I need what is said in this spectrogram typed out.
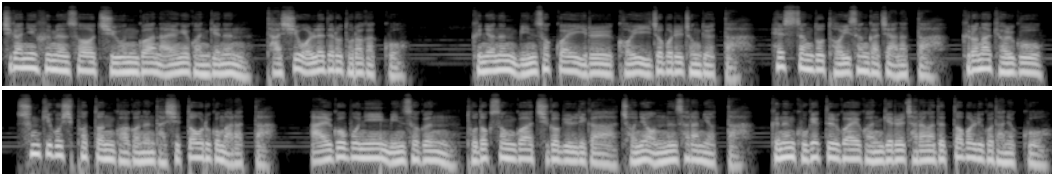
시간이 흐면서 지훈과 나영의 관계는 다시 원래대로 돌아갔고 그녀는 민석과의 일을 거의 잊어버릴 정도였다. 헬스장도 더 이상 가지 않았다. 그러나 결국 숨기고 싶었던 과거는 다시 떠오르고 말았다. 알고 보니 민석은 도덕성과 직업윤리가 전혀 없는 사람이었다. 그는 고객들과의 관계를 자랑하듯 떠벌리고 다녔고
